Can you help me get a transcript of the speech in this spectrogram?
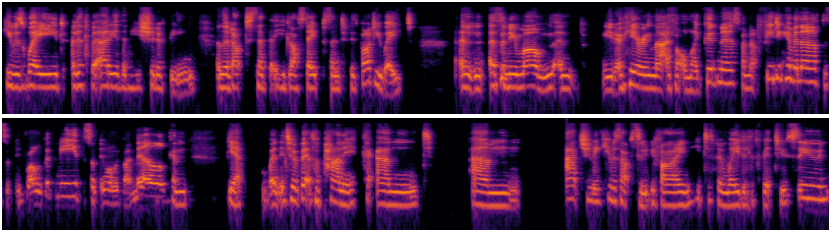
he was weighed a little bit earlier than he should have been. And the doctor said that he'd lost 8% of his body weight. And as a new mom, and you know, hearing that, I thought, oh my goodness, I'm not feeding him enough. There's something wrong with me. There's something wrong with my milk. And yeah, went into a bit of a panic. And um, actually, he was absolutely fine. He'd just been weighed a little bit too soon.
